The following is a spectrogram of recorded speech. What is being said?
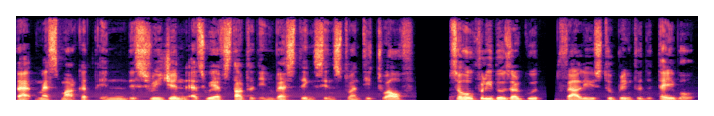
that mass market in this region as we have started investing since 2012. So hopefully those are good values to bring to the table.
